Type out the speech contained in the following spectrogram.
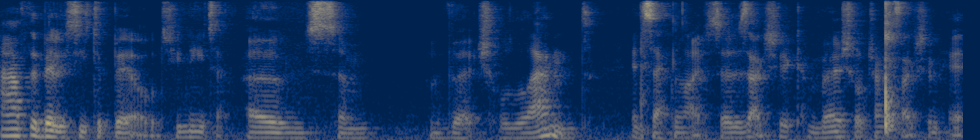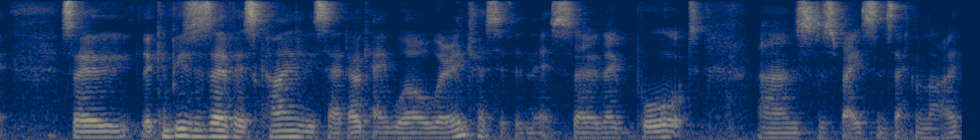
have the ability to build, you need to own some virtual land in Second Life. So there's actually a commercial transaction here. So the computer service kindly said, okay, well, we're interested in this. So they bought um, some space in Second Life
